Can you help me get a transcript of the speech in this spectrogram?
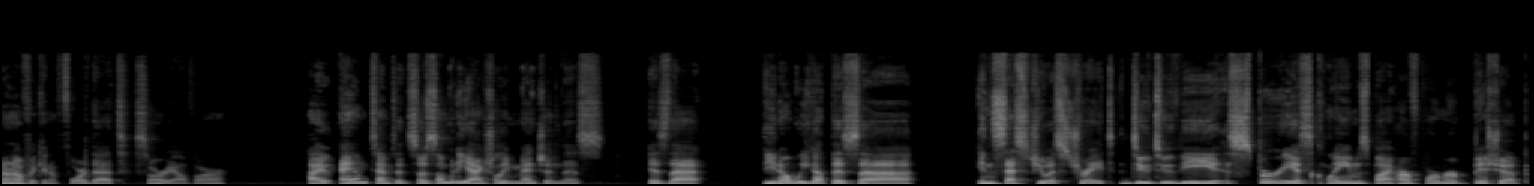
I don't know if we can afford that. Sorry, Alvar. I am tempted. So somebody actually mentioned this is that you know, we got this uh incestuous trait due to the spurious claims by our former bishop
